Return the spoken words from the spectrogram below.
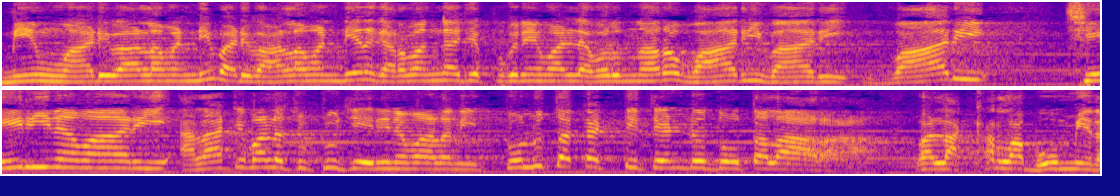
మేము వాడి వాళ్ళమండి వాడి వాళ్ళమండి అని గర్వంగా చెప్పుకునే వాళ్ళు ఎవరున్నారో వారి వారి. వారి చేరిన వారి అలాంటి వాళ్ళ చుట్టూ చేరిన వాళ్ళని తొలుత కట్టి తెండు దూతలారా. వాళ్ళ అక్కర్ల భూమి మీద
